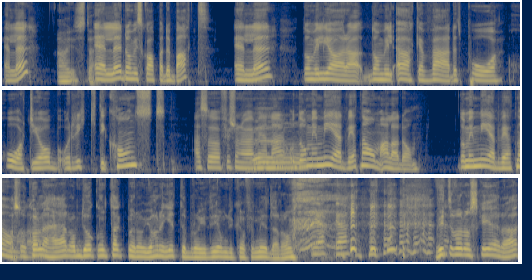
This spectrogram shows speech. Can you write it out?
eller? Ja, just det. Eller de vill skapa debatt. Eller de vill, göra, de vill öka värdet på hårt jobb och riktig konst. Alltså, förstår ni vad jag menar? Och de är medvetna om alla dem. De är medvetna om Alltså alla kolla dem. här, om du har kontakt med dem, jag har en jättebra idé om du kan förmedla dem. Ja, ja. Vet du vad de ska göra?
